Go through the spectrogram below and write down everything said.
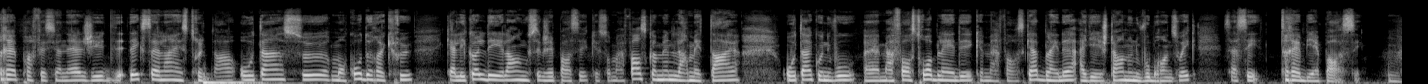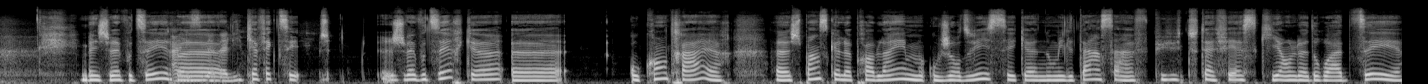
Très professionnel. J'ai eu d'excellents instructeurs, autant sur mon cours de recrue qu'à l'école des langues où c'est que j'ai passé, que sur ma phase commune de l'armée de terre, autant qu'au niveau euh, ma phase 3 blindée que ma phase 4 blindée à Gagetown au Nouveau-Brunswick. Ça s'est très bien passé. Mais je vais vous dire Nathalie. qu'effectivement, je, je vais vous dire que euh, au contraire, euh, je pense que le problème aujourd'hui, c'est que nos militaires savent plus tout à fait ce qu'ils ont le droit de dire,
